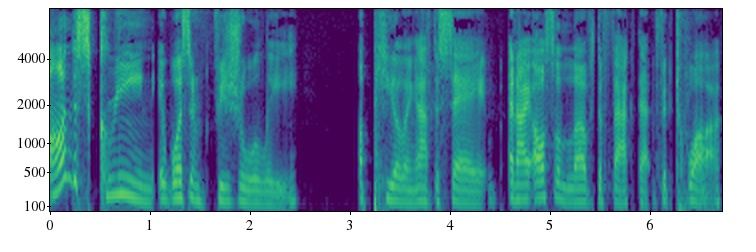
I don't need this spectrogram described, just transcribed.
on the screen. It wasn't visually appealing, I have to say. And I also love the fact that Victoire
